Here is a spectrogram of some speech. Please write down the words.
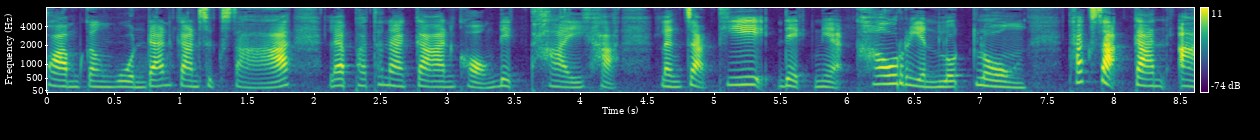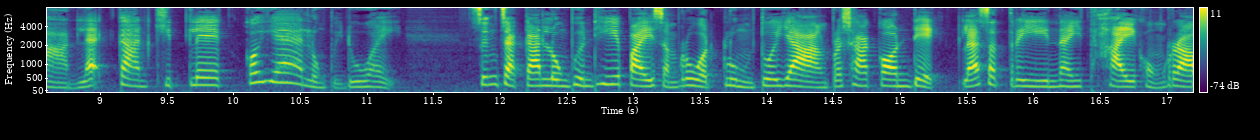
ความกังวลด้านการศึกษา และพัฒนาการของเด็กไทยค่ะ หลังจากที่เด็กเนี่ยเข้าเรียนลดลง ทักษะการอ่านและการคิดเลขก็แย่ลงไปด้วย ซึ่งจากการลงพื้นที่ไปสำรวจกลุ่มตัวอย่างประชากรเด็กและสตรีในไทยของเรา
